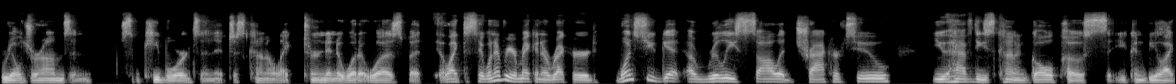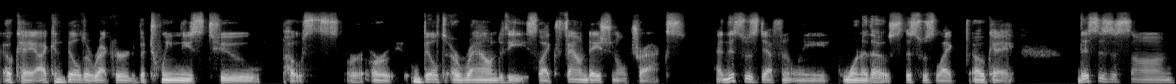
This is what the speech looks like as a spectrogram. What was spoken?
real drums and some keyboards and it just kind of like turned into what it was. But i like to say whenever you're making a record once you get a really solid track or two you have these kind of goalposts that you can be like okay i can build a record between these two posts or, or built around these like foundational tracks. And this was definitely one of those. This was like okay this is a song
